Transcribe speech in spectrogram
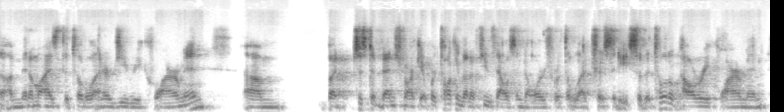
uh, minimize the total energy requirement. Um, but just to benchmark it, we're talking about a few thousand dollars worth of electricity. So the total power requirement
